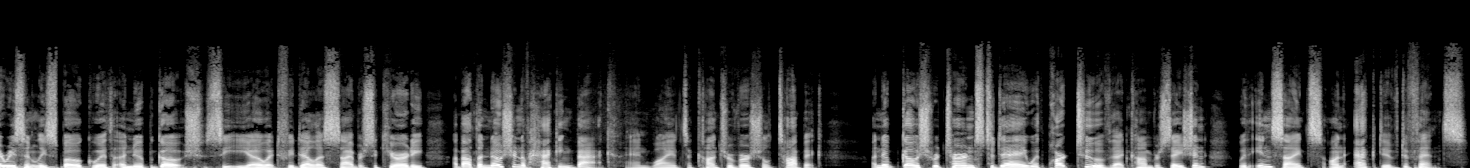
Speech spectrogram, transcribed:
I recently spoke with Anup Ghosh, CEO at Fidelis Cybersecurity, about the notion of hacking back and why it's a controversial topic. Anup Ghosh returns today with part two of that conversation with insights on active defense.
